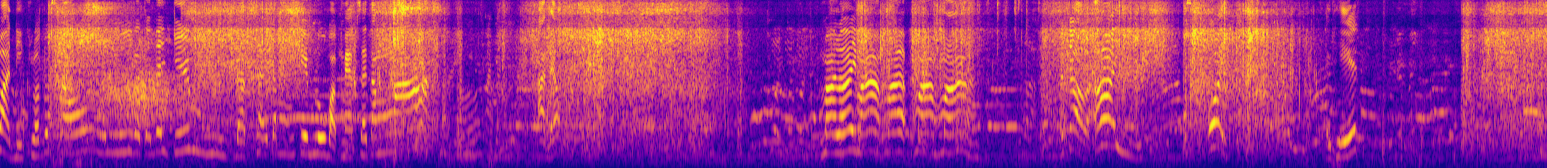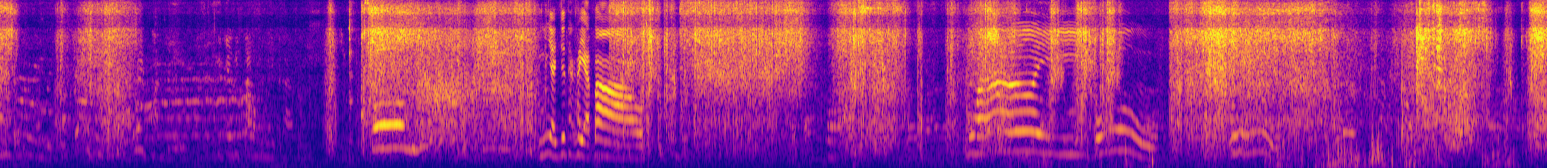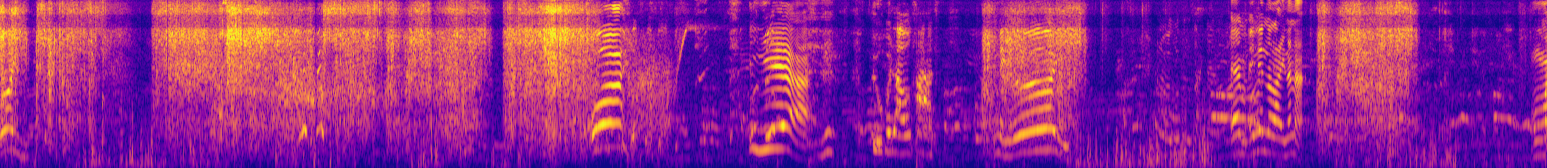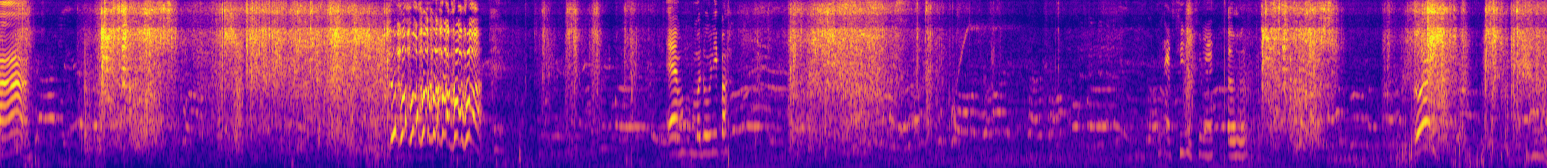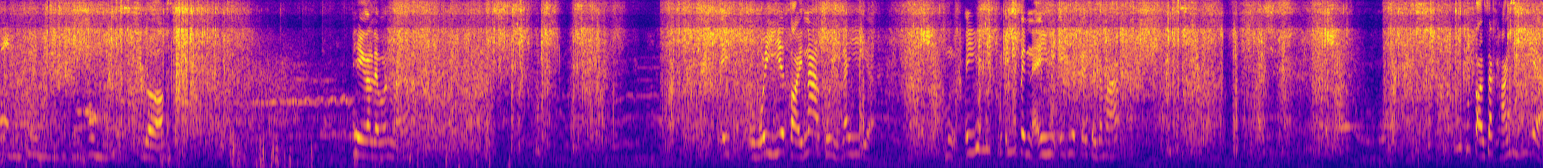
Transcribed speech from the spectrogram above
วัสดีครับน้องวันนี้เราจะได้เกมแบบไซตัมเกมโลบักแมปไซตัมมาอ่านแล้ว มาเลยมา มา มา มาแล้วก็เอ้ย โอ้ย ไอเทส อยากจะถักขยะเปล่ามึงมาเลยปูอู้เฮ้ยโอ้ยเฮีย ดูไปดาวขาด แม่งเอ้ยเราก็ตื่นสายใจแล้วแอมไอ้เล่นอะไรนั่นน่ะมึงมาแอมมาดูนี่ปะมึงอัดคลิปอยู่ใช่ไหมเออฮะเอ้ย มึงว่ามันคือมันจะ เข้ามือเหรอ เพลงอะไรมันมานั่นไอ้โอ้ยต่อยหน้ากูอีกไอ้เหี้ยมึงไอ้ที่นี่ไอ้นี่เป็นไอ้ไอ้ที่เป็นไซตามะนี่กูต่อยสักครั้งทีเหี้ย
